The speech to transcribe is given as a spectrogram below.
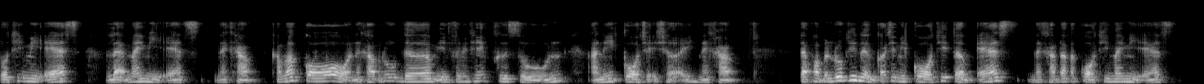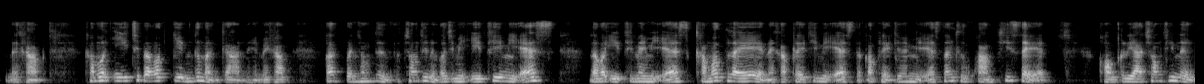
ตัวที่มี s และไม่มี s นะครับคำว่า go นะครับรูปเดิม infinitive คือ 0 อันนี้ go เฉยๆนะครับ แต่พอเป็นรูปที่ 1 ก็จะมี go ที่เติม s นะครับแล้วก็ go ที่ไม่มี s นะครับ คำว่า eat ที่แปลว่ากินก็เหมือนกันเห็นไหมครับก็เป็นช่องที่ช่องที่หนึ่งก็จะมี eat ที่มี s แล้วก็ eat ที่ไม่มี s คำว่า play นะครับ play ที่มี s แล้วก็ play ที่ไม่มี s นั่นคือความพิเศษของกริยาช่องที่1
